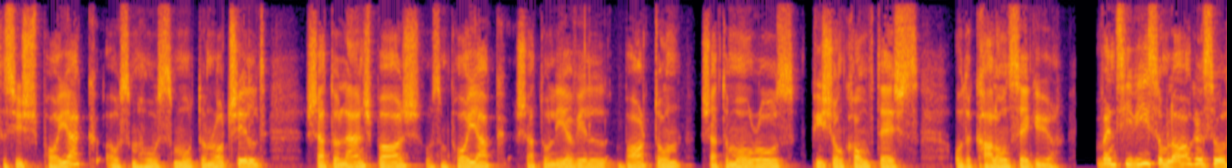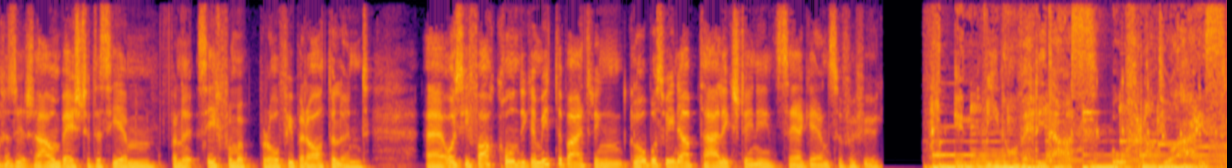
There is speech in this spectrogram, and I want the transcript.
das ist Pauillac aus dem Haus Mouton Rothschild, Chateau Langebage aus dem Pauillac, Chateau Learville Barton, Chateau Montrose, Pichon Comtesse oder Calon Ségur. Wenn Sie Weiss um Lager suchen, ist es auch am besten, dass Sie sich von einem Profi beraten lassen. Äh, unsere fachkundigen Mitarbeiter in Globus Wiener Abteilung stehen Ihnen sehr gern zur Verfügung. In Vino Veritas auf Radio 1.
